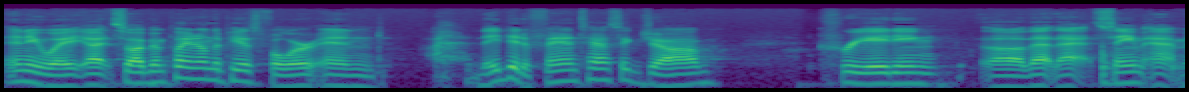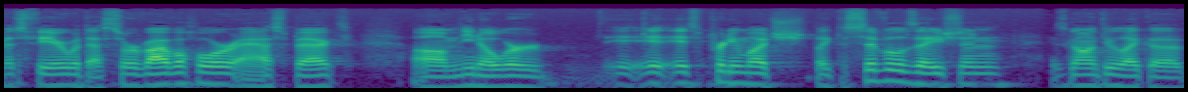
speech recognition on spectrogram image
anyway, uh, so I've been playing on the PS4, and they did a fantastic job creating uh, that that same atmosphere with that survival horror aspect. Um, you know, where it, it's pretty much like the civilization has gone through like a,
